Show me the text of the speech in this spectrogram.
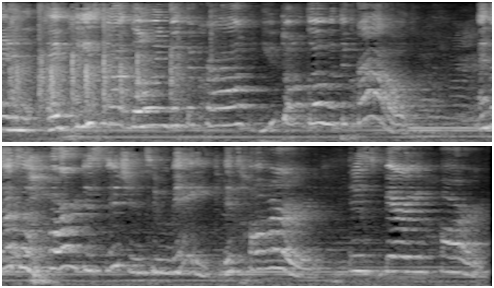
And if he's not going with the crowd, you don't go with the crowd. And that's a hard decision to make. It's hard. It is very hard.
